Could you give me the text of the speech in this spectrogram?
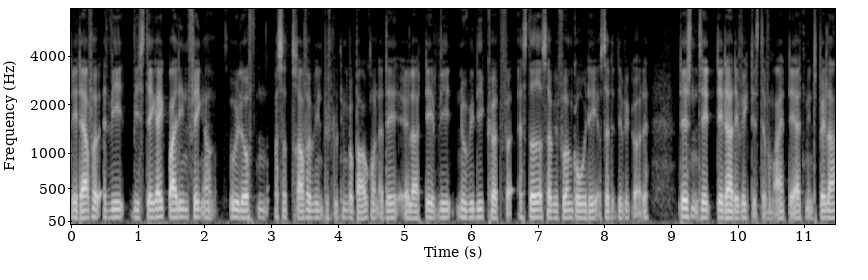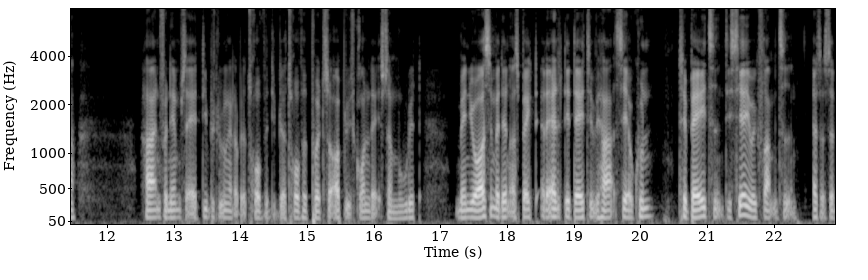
det er derfor, at vi, vi stikker ikke bare lige en finger ud i luften, og så træffer vi en beslutning på baggrund af det, eller det, vi, nu er vi lige kørt for, afsted, og så har vi fået en god idé, og så er det det, vi gør det. Det er sådan set det, der er det vigtigste for mig, det er, at mine spillere har en fornemmelse af, at de beslutninger, der bliver truffet, de bliver truffet på et så oplyst grundlag som muligt. Men jo også med den respekt, at alt det data, vi har, ser jo kun tilbage i tiden. De ser jo ikke frem i tiden. Altså, så,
